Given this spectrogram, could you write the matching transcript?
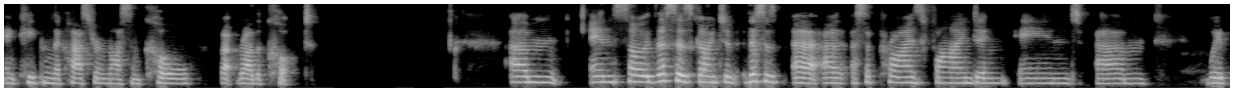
and keeping the classroom nice and cool, but rather cooked. Um, and so this is going to this is a, a surprise finding and um, we're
